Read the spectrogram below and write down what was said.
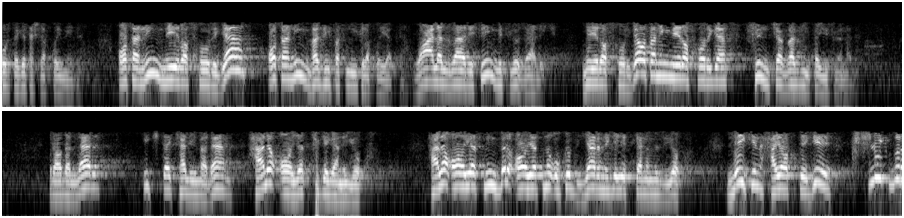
o'rtaga tashlab qo'ymaydi. Otaning merosxo'riga otaning vazifasini yuklab qo'yyapti. Merosxo'rga otaning merosxo'riga shuncha vazifa yuklanadi. Birodarlar ikkita kalimada hali oyat tugagani yo'q. Hali oyatning bir oyatni o'qib yarmiga yetganimiz yo'q. Lekin hayotdagi kuchli bir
